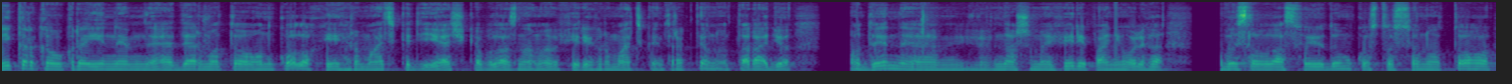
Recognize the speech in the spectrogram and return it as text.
лікарка України, е, дерматоонколог і громадська діячка була з нами в ефірі громадського інтерактивного та радіо 1. Е, В нашому ефірі пані Ольга висловила свою думку стосовно того,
